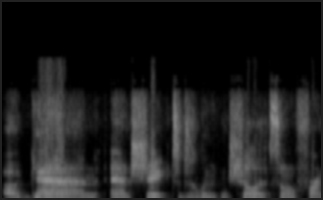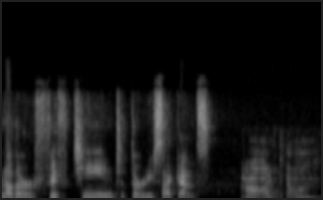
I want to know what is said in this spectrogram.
again and shake to dilute and chill it. So for another 15 to 30 seconds. I don't like that one.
